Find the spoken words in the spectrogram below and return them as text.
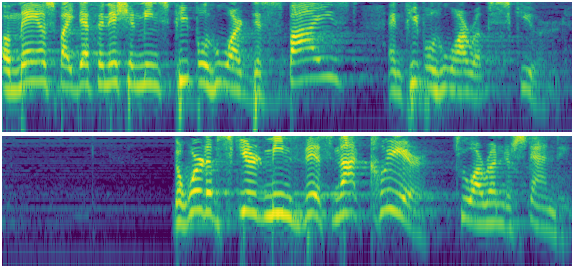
Emmaus, by definition, means people who are despised and people who are obscured. The word obscured means this not clear to our understanding.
